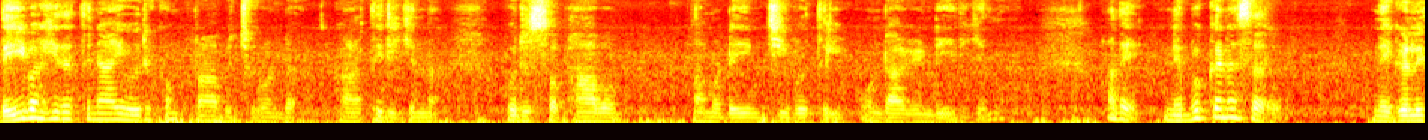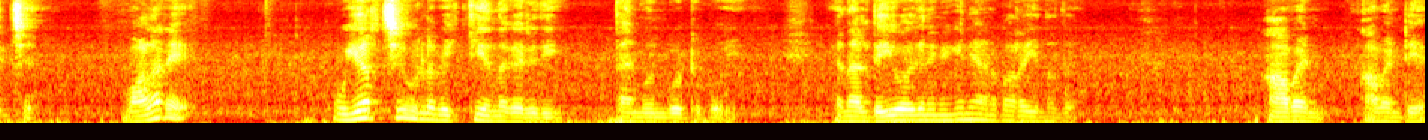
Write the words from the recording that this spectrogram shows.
ദൈവഹിതത്തിനായി ഒരുക്കം പ്രാപിച്ചുകൊണ്ട് കാത്തിരിക്കുന്ന ഒരു സ്വഭാവം നമ്മുടെയും ജീവിതത്തിൽ ഉണ്ടാകേണ്ടിയിരിക്കുന്നു. അതെ നെബുക്കനസർ നിഗളിച്ച് വളരെ ഉയർച്ചയുള്ള വ്യക്തി എന്ന് കരുതി താൻ മുൻപോട്ട് പോയി. എന്നാൽ ദൈവവചനം ഇങ്ങനെയാണ് പറയുന്നത്. അവൻ അവന്റെ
